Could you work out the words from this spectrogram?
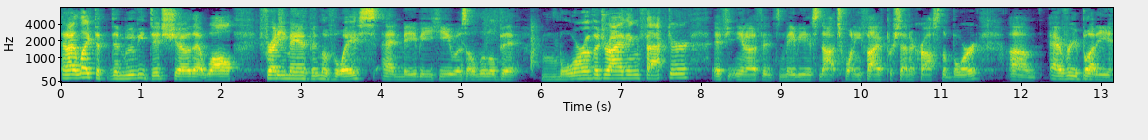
and I like that the movie did show that while Freddie may have been the voice and maybe he was a little bit more of a driving factor, if you know if it's maybe it's not twenty five percent across the board, um, everybody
